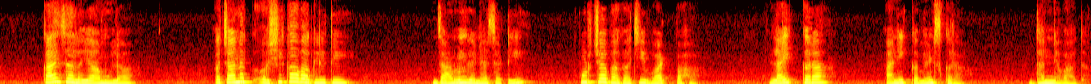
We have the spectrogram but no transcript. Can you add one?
काय झालं या मुला? अचानक अशी का वागली ती? जाणून घेण्यासाठी पुढच्या भागाची वाट पहा. लाईक करा आणि कमेंट्स करा. धन्यवाद.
